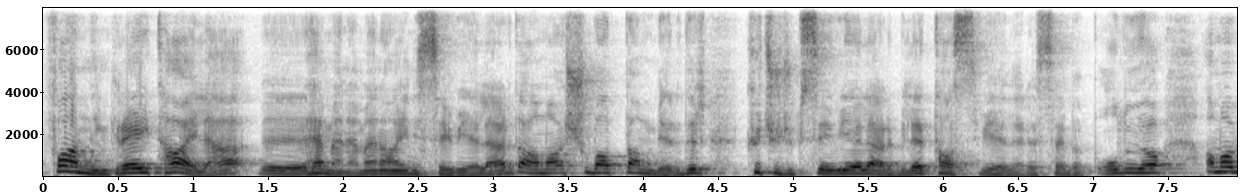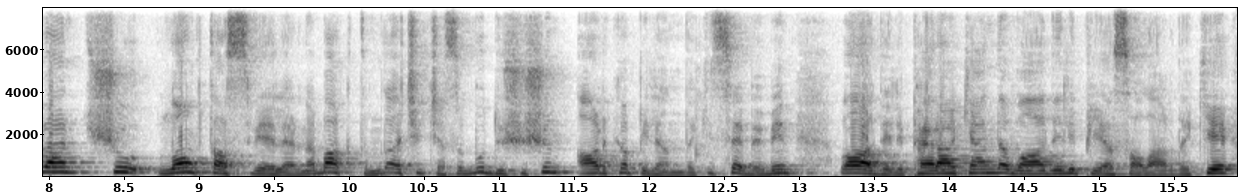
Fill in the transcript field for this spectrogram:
Funding rate hala e, hemen hemen aynı seviyelerde ama Şubat'tan beridir küçücük seviyeler bile tasfiyelere sebep oluyor. Ama ben şu long tasfiyelerine baktığımda açıkçası bu düşüşün arka planındaki sebebin vadeli, perakende vadeli piyasalardaki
